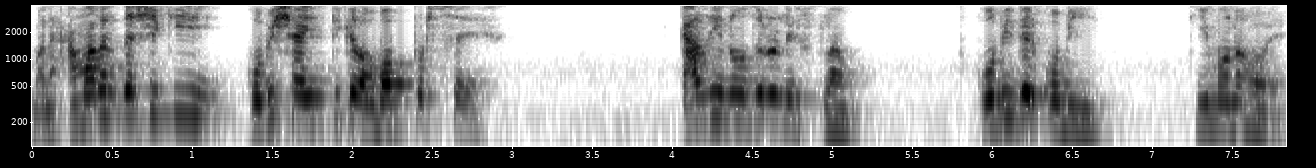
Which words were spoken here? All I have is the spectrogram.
মানে আমাদের দেশে কি কবি সাহিত্যিকের অভাব পড়ছে? কাজী নজরুল ইসলাম, কবিদের কবি, কি মনে হয়?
